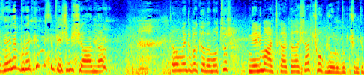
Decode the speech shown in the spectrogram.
Zeynep bırakır mısın peşimi şu anda? tamam hadi bakalım otur. İnelim artık arkadaşlar. Çok yorulduk çünkü.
